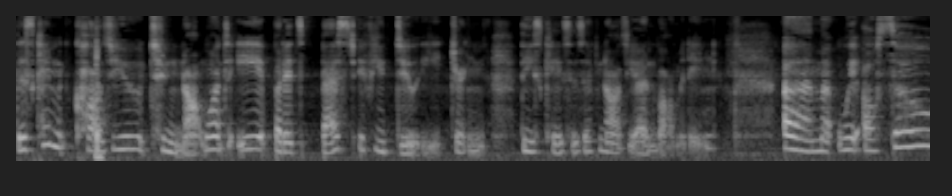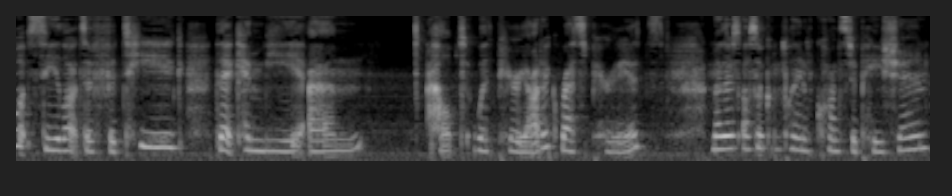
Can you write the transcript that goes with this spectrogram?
this can cause you to not want to eat, but it's best if you do eat during these cases of nausea and vomiting. Um, we also see lots of fatigue that can be um, helped with periodic rest periods. Mothers also complain of constipation,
